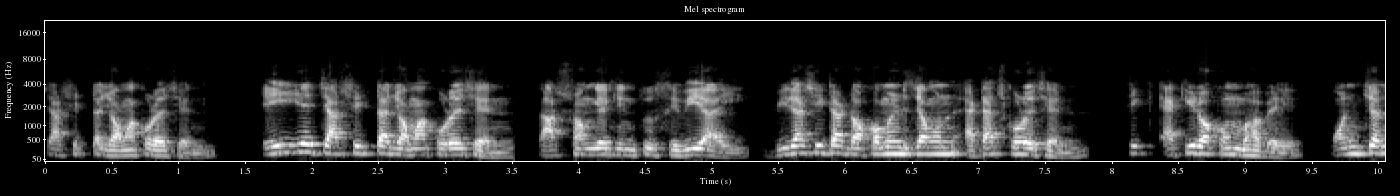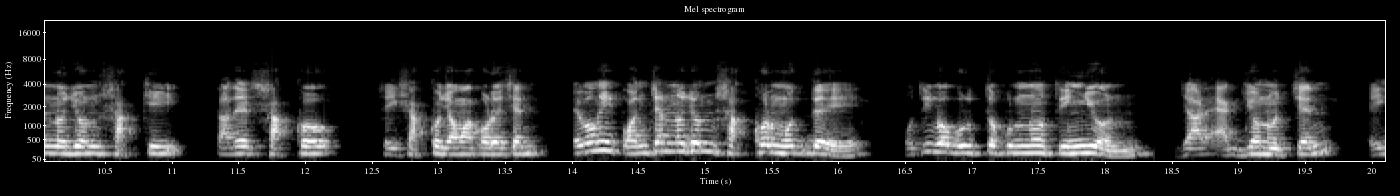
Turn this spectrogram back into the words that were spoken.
চার্জশিটটা জমা করেছেন। এই যে চার্জশিটটা জমা করেছেন, তার সঙ্গে কিন্তু সিবিআই বিরাশিটা ডকুমেন্টস যেমন অ্যাটাচ করেছেন ঠিক একই রকমভাবে পঞ্চান্ন জন সাক্ষী তাদের সাক্ষ্য, সেই সাক্ষ্য জমা করেছেন এবং এই পঞ্চান্ন জন সাক্ষ্যর মধ্যে অতীব গুরুত্বপূর্ণ তিনজন, যার একজন হচ্ছেন এই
